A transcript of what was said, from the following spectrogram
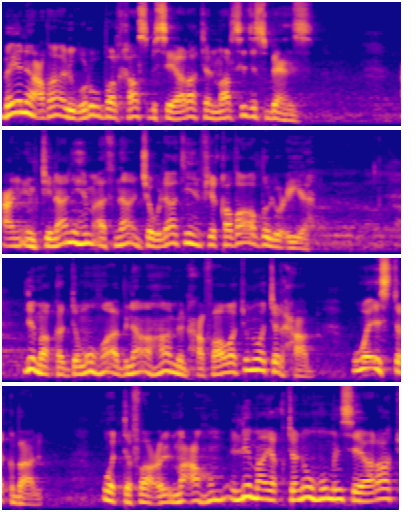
بين أعضاء الجروب الخاص بسيارات المرسيدس بنز عن امتنانهم أثناء جولاتهم في قضاء الضلوعية. لما قدموه ابنائها من حفاوة وترحاب واستقبال والتفاعل معهم لما يقتنوه من سيارات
